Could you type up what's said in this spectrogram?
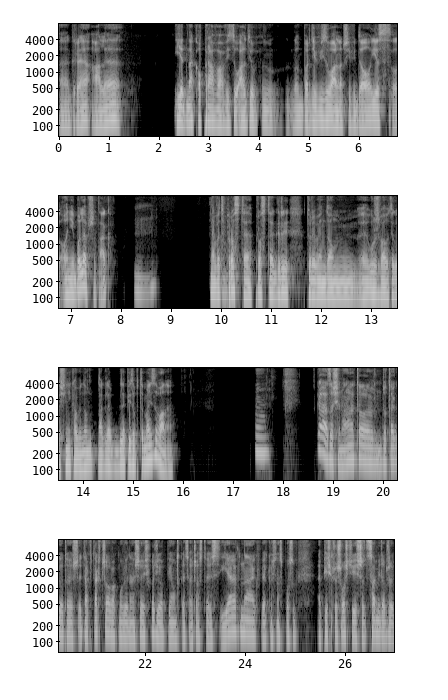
e, grę, ale jednak oprawa wizu, audio, no bardziej wizualna, czyli wideo, jest o, niebo lepsza, tak? Mm. Nawet proste, proste gry, które będą e, używały tego silnika, będą nagle lepiej zoptymalizowane. Mm. Zgadza się, no ale to do tego to jeszcze tak, tak czy owak mówię, no jeszcze jeśli chodzi o piątkę cały czas, to jest jednak w jakiś tam sposób pieśń przeszłości. Jeszcze sami dobrze,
